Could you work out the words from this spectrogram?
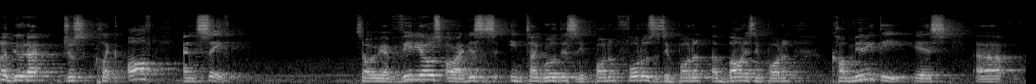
to do that, just click off and save. So we have videos, all right, this is integral, this is important, photos is important, about is important, community is uh,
